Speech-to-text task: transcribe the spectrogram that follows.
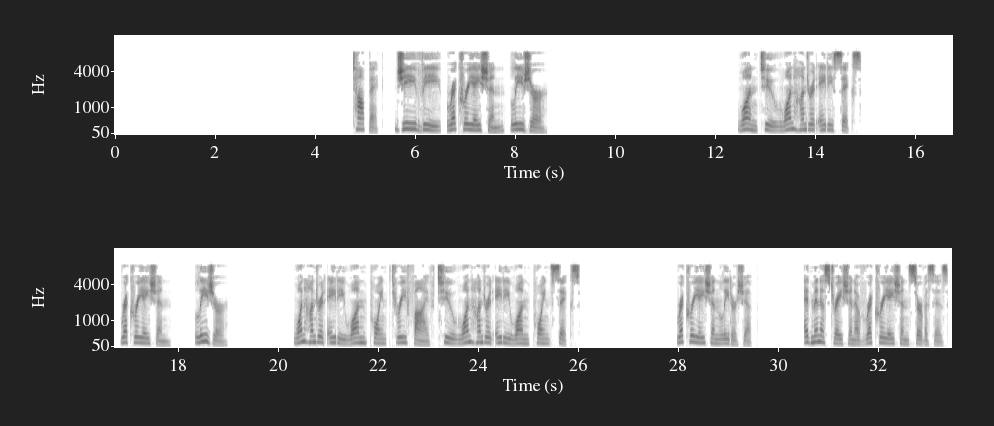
Topic. GV recreation leisure. 1 to 186 Recreation. Leisure. 181.35 to 181.6 Recreation leadership. Administration of recreation services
